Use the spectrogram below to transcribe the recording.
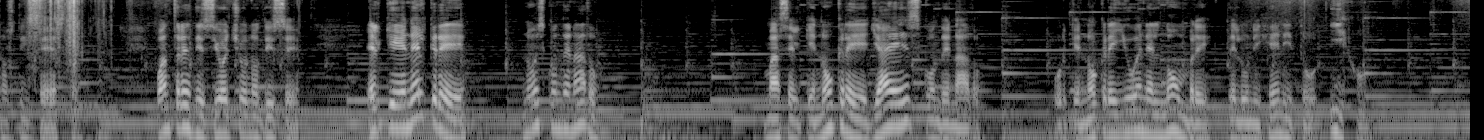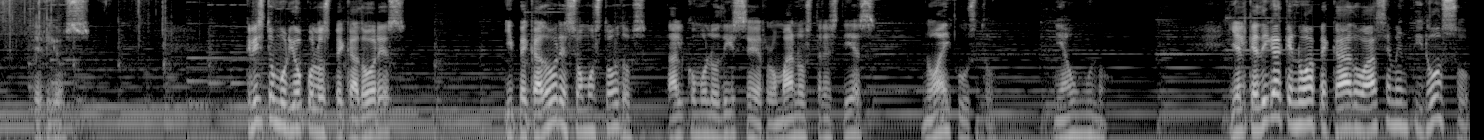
nos dice esto. Juan 3:18 nos dice, el que en él cree no es condenado mas el que no cree ya es condenado, porque no creyó en el nombre del unigénito Hijo de Dios. Cristo murió por los pecadores, y pecadores somos todos, tal como lo dice Romanos 3:10. No hay justo, ni aun uno. Y el que diga que no ha pecado hace mentiroso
